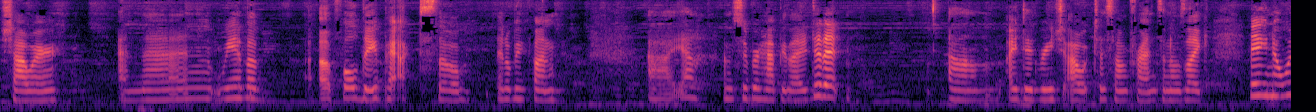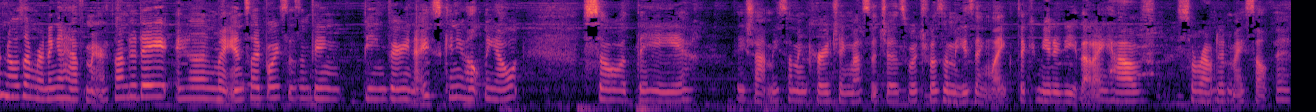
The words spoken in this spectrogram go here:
shower, and then we have a, a full day packed, so it'll be fun. Uh, yeah, I'm super happy that I did it. Um, I did reach out to some friends and I was like, hey, no one knows I'm running a half marathon today and my inside voice isn't being, being very nice. Can you help me out? So they they shot me some encouraging messages, which was amazing. Like the community that I have surrounded myself in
